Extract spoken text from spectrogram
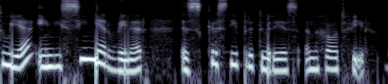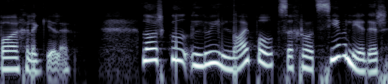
2 en die senior wenner is Christie Pretorius in graad 4. Baie geluk julle. Laerskool Louis Laipold se graad 7 leerders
